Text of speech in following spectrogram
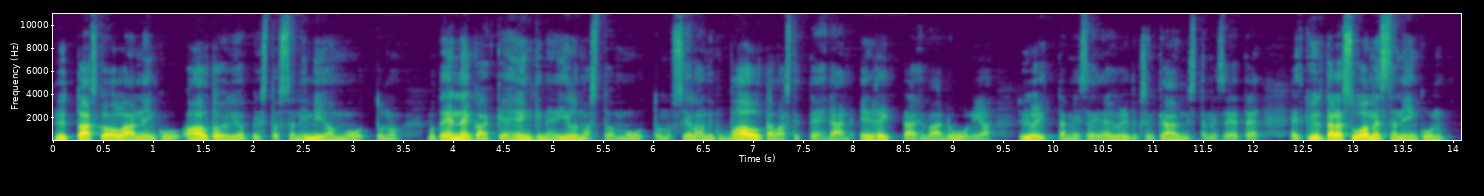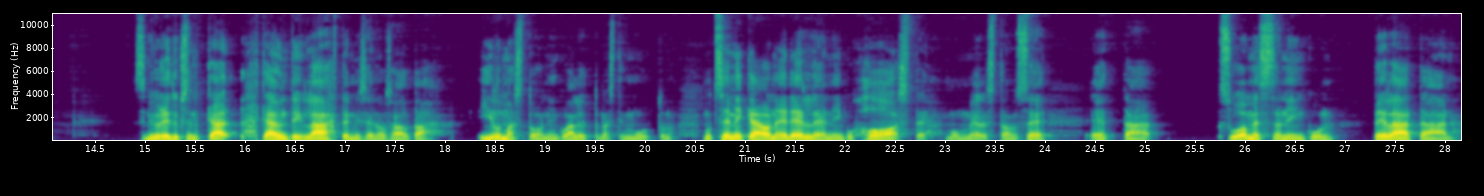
Nyt taas kun ollaan niin kuin Aalto-yliopistossa, nimi on muuttunut, mutta ennen kaikkea henkinen ilmasto on muuttunut. Siellä on niin kuin valtavasti tehdään erittäin hyvää duunia yrittämisen ja yrityksen käynnistämisen eteen. Et kyllä täällä Suomessa niin kuin sen yrityksen käyntiin lähtemisen osalta ilmasto on niin kuin älyttömästi muuttunut. Mutta se, mikä on edelleen niin kuin haaste mun mielestä, on se, että Suomessa niin kuin pelätään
